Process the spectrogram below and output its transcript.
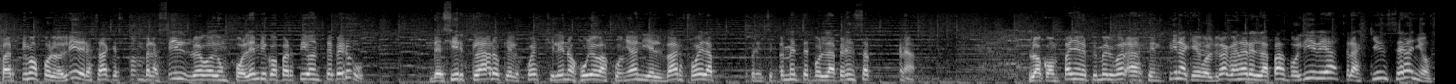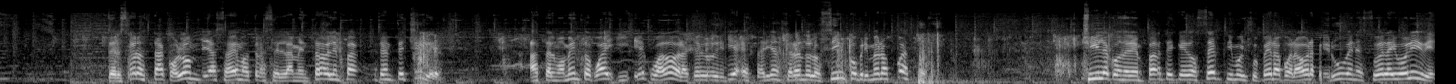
Partimos por los líderes, ¿sabes? que son Brasil, luego de un polémico partido ante Perú. Decir claro que el juez chileno Julio Bascuñán y el VAR fue la, principalmente por la prensa. Lo acompaña en el primer lugar Argentina, que volvió a ganar en La Paz Bolivia tras 15 años. Tercero está Colombia, ya sabemos, tras el lamentable empate ante Chile. Hasta el momento, Guay y Ecuador, a lo diría, estarían cerrando los cinco primeros puestos. Chile con el empate quedó séptimo y supera por ahora Perú, Venezuela y Bolivia.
